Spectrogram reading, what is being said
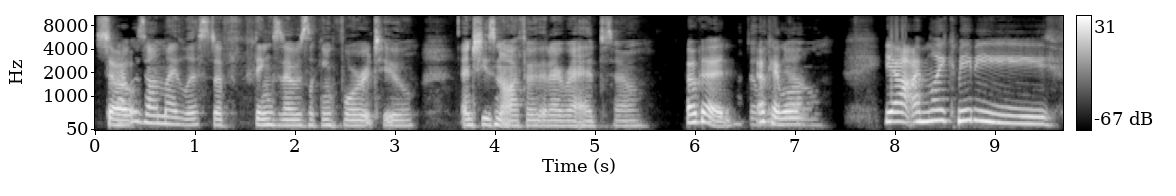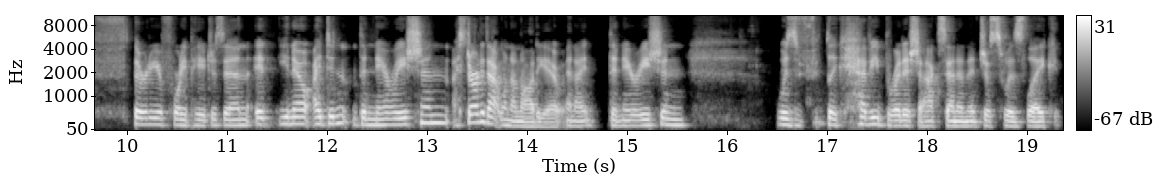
So that was on my list of things that I was looking forward to, and she's an author that I read. So oh, good. Okay, well, know. Yeah, I'm like maybe 30 or 40 pages in. It you know, I didn't the narration, I started that one on audio and I the narration was like heavy British accent and it just was like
